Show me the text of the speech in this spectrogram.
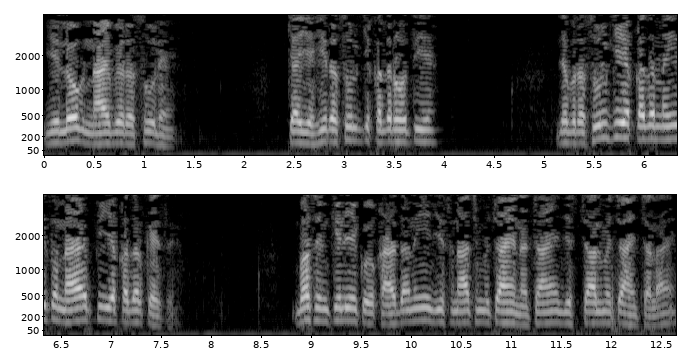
یہ لوگ نائب رسول ہیں۔ کیا یہی رسول کی قدر ہوتی ہے؟ جب رسول کی یہ قدر نہیں تو نائب کی یہ قدر کیسے؟ بس ان کے لیے کوئی قاعدہ نہیں ہے، جس ناچ میں چاہیں نچائیں جس چال میں چاہیں چلائیں۔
